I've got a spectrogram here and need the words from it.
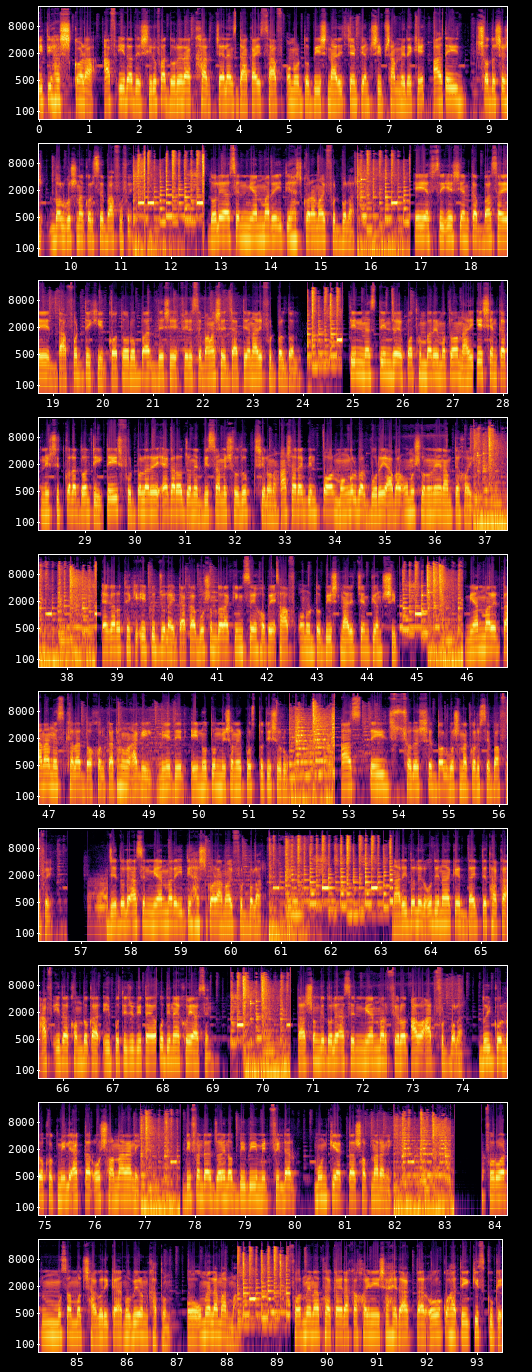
ইতিহাস করা আফইদাদের শিরোপা ধরে রাখার চ্যালেঞ্জ ঢাকায় সাফ অনূর্ধ্ব বিশ নারী চ্যাম্পিয়নশিপ সামনে রেখে আজ এই সদস্যের দল ঘোষণা করেছে বাফুফে। দলে আছেন মিয়ানমারের ইতিহাস করা নয় ফুটবলার। এএফসি এশিয়ান কাপ বাছাইয়ে দাফট দেখিয়ে গত রোববার দেশে ফিরেছে বাংলাদেশের জাতীয় নারী ফুটবল দল। তিন ম্যাচ তিন জয়ে প্রথমবারের মতো নারী এশিয়ান কাপ নিশ্চিত করা দলটি তেইশ ফুটবলারের এগারো জনের বিশ্রামের সুযোগ ছিল না। আসার একদিন পর মঙ্গলবার ভোরে আবার অনুসরণে নামতে হয়। এগারো থেকে একুশ জুলাই ঢাকা বসুন্ধরা কিংসে হবে সাফ অনূর্ধ্ব বিশ নারী চ্যাম্পিয়নশিপ। মিয়ানমারের টানা ম্যাচ খেলার দখল কাটানোর আগেই মেয়েদের এই নতুন মিশনের প্রস্তুতি শুরু। আজ তেইশ সদস্যের দল ঘোষণা করেছে বাফুফে। যে দলে আছেন মিয়ানমারের ইতিহাস গড়া নয় ফুটবলার। নারী দলের অধিনায়কের দায়িত্বে থাকা আফইদা খন্দকার এই প্রতিযোগিতায় অধিনায়ক হয়ে আছেন। তার সঙ্গে দলে আছেন মিয়ানমার ফেরত আরও আট ফুটবলার। দুই গোলরক্ষক মিলি আক্তার ও Swarnarani defender Joynob Bibi, midfielder Munki Akter, Swapna Rani. Forward Mosammat Sagorika Nabiron Khatun ও উমেলা মার্মা। ফর্মে না থাকায় রাখা হয়নি শাহেদা আক্তার ও কোহাতি কিসকুকে।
